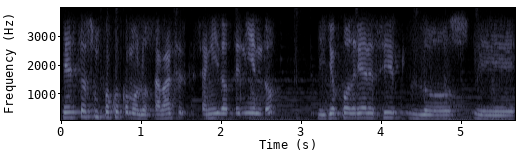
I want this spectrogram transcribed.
esto es un poco como los avances que se han ido teniendo y yo podría decir los eh,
